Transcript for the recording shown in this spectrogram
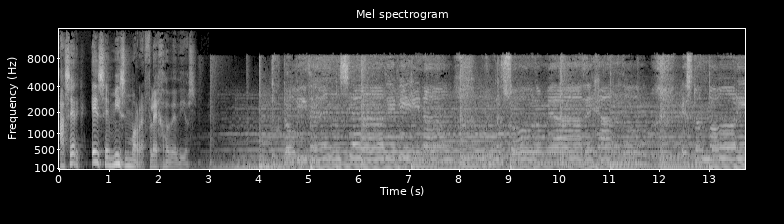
a ser ese mismo reflejo de Dios. Tu providencia divina nunca solo me ha dejado, es tu amor y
